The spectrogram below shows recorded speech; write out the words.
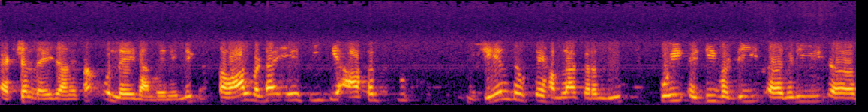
ਐਕਸ਼ਨ ਲਏ ਜਾਣੇ ਤਾਂ ਉਹ ਲਏ ਜਾਂਦੇ ਨੇ ਲੇਕਿਨ ਸਵਾਲ ਵੱਡਾ ਇਹ ਸੀ ਕਿ ਆਖਰ ਜੇਲ੍ਹ ਦੇ ਉੱਤੇ ਹਮਲਾ ਕਰਨ ਦੀ ਕੋਈ ਐਡੀ ਵੱਡੀ ਅਹ, ਜਿਹੜੀ ਅਹ, ਅਹ,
